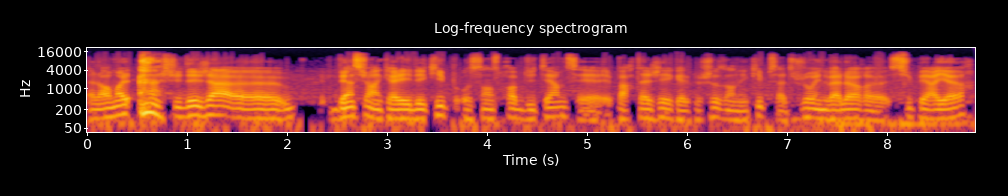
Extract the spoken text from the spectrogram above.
Alors moi, je suis déjà, euh, bien sûr, un cavalier d'équipe au sens propre du terme, c'est partager quelque chose en équipe, ça a toujours une valeur supérieure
